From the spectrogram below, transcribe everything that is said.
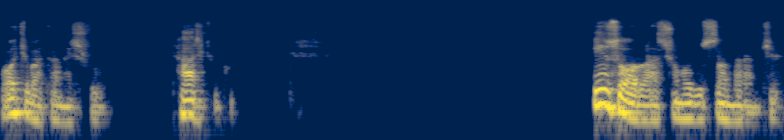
خاک وطنش رو ترک کنه این سوال رو از شما دوستان دارم که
